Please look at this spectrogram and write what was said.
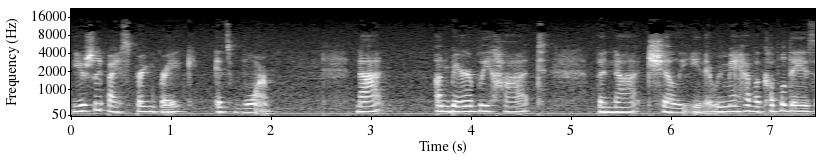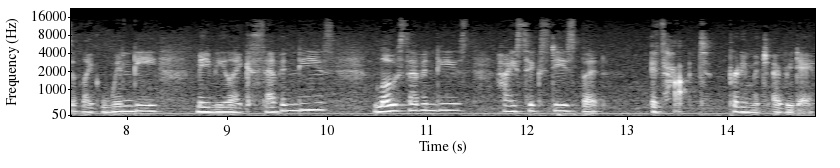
Usually by spring break, it's warm. Not unbearably hot, but not chilly either. We may have a couple days of like windy, maybe like 70s, low 70s, high 60s, but it's hot pretty much every day.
